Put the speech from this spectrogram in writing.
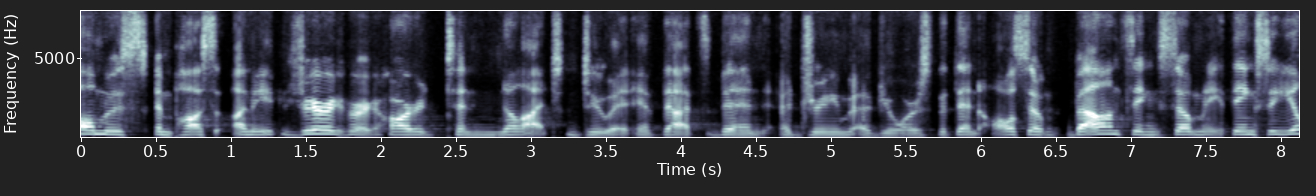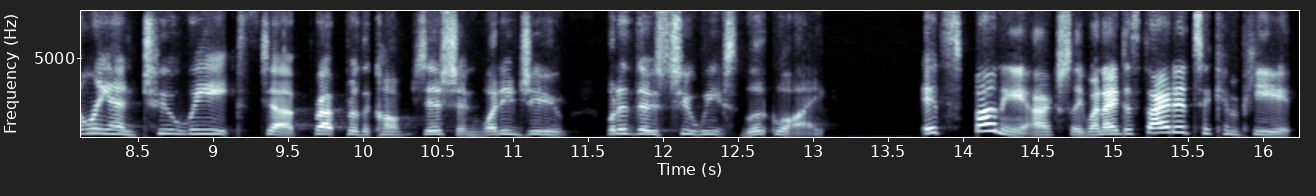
almost impossible. I mean, very, very hard to not do it if that's been a dream of yours, but then also balancing so many things. So you only had two weeks to prep for the competition. What did you, what did those two weeks look like? It's funny, actually. When I decided to compete,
